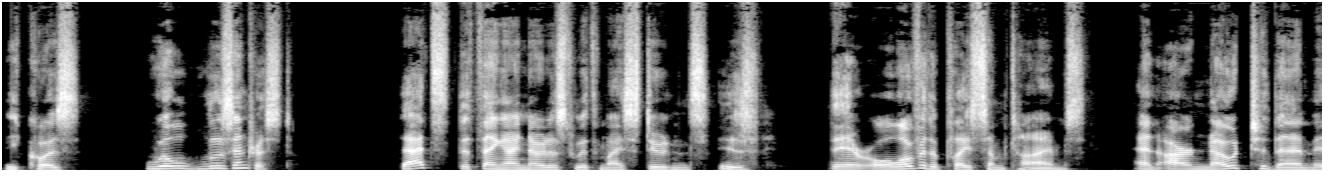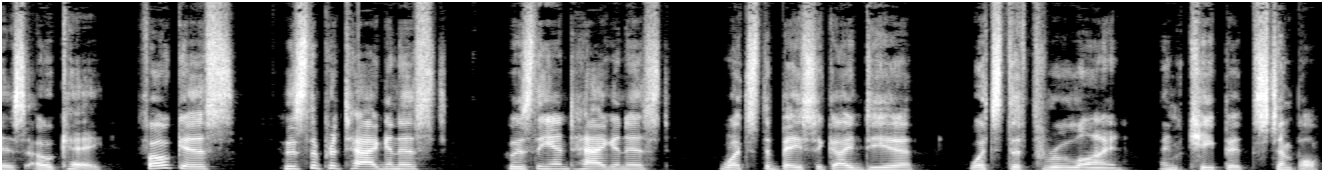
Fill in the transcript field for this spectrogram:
because we'll lose interest. That's the thing I noticed with my students is they're all over the place sometimes. And our note to them is, okay, focus. Who's the protagonist? Who's the antagonist? What's the basic idea? What's the through line? And keep it simple.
